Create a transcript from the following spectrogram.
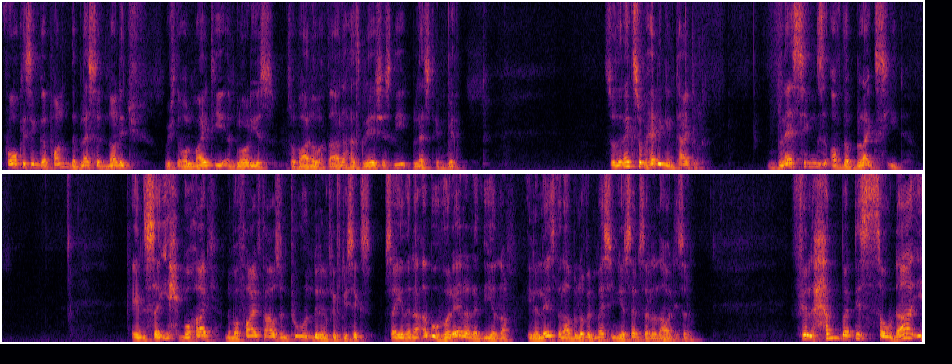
focusing upon the blessed knowledge which the Almighty and Glorious Subhanahu wa Taala has graciously blessed him with. So the next subheading entitled Blessings of the Black Seed. In Sahih Bukhari, number 5256, Sayyidina Abu Huraira radiyallahu il relates that our beloved messenger said sallallahu alaihi wasallam fil habbatis sawda'i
